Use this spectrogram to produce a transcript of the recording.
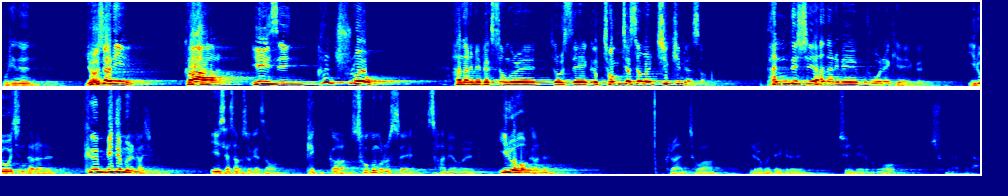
우리는 여전히 God is in control 하나님의 백성으로서의 그 정체성을 지키면서 반드시 하나님의 구원의 계획은 이루어진다라는 그 믿음을 가지고 이 세상 속에서 빛과 소금으로서의 사명을 이루어가는 그러한 저와 여러분 되기를 주님의 이름으로 축원합니다.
